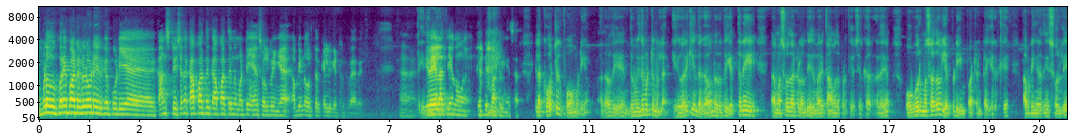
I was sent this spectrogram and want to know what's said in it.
இவ்வளவு குறைபாடுகளோடு இருக்கக்கூடிய கான்ஸ்டியூஷனை காப்பாத்து காப்பாத்துன்னு மட்டும் ஏன் சொல்றீங்க? அப்படின்னு ஒருத்தர் கேள்வி கேட்டிருக்கிறாரு. இது எல்லாத்தையும் எப்படி பாக்குறீங்க சார் இல்ல கோர்ட்டுக்கு போக முடியும். அதாவது இந்த இது மட்டும் இல்லை. இது வரைக்கும் இந்த கவர்னர் வந்து எத்தனை மசோதாக்கள் வந்து இது மாதிரி தாமதப்படுத்தி வச்சிருக்காரு. அதையும் ஒவ்வொரு மசோதாவும் எப்படி இம்பார்ட்டண்ட்டாக இருக்கு அப்படிங்கிறதையும் சொல்லி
